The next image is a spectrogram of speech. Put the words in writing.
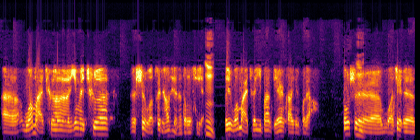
呃，我买车，因为车呃是我最了解的东西，嗯，所以我买车一般别人干预不了，都是我这个。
